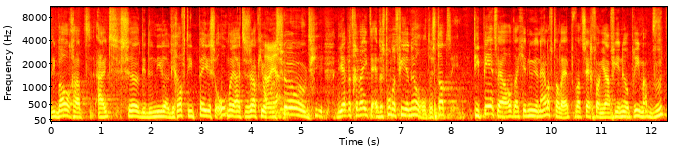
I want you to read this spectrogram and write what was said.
die bal gaat uit. Zo, die Danilo, die gaf die Pedersen onder uit de zak, jongen. Oh, ja? Zo, die, die heeft het geweten. En er stond het 4-0. Dus dat typeert wel dat je nu een elftal hebt... wat zegt van, ja, 4-0, prima. Woep,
